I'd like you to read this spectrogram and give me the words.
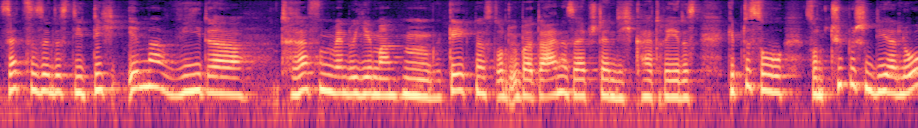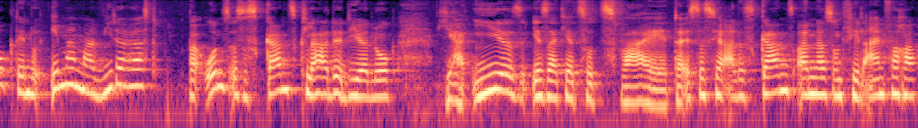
Sätze sind es, die dich immer wieder treffen, wenn du jemandem begegnest und über deine Selbstständigkeit redest? Gibt es so, so einen typischen Dialog, den du immer mal wieder hörst? Bei uns ist es ganz klar der Dialog, ja, ihr, ihr seid ja zu zweit. Da ist das ja alles ganz anders und viel einfacher.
